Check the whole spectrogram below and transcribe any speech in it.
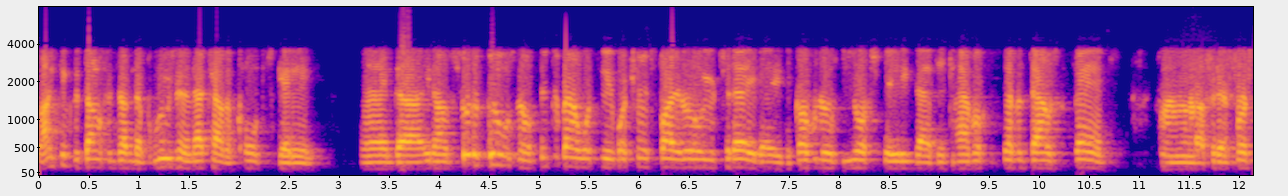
So I think the Dolphins end up losing, and that's how the Colts get in. And uh, you know, for the Bills, though, think about what they, what transpired earlier today. They, the governor of New York stating that they can have up to seven thousand fans for uh, for their first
